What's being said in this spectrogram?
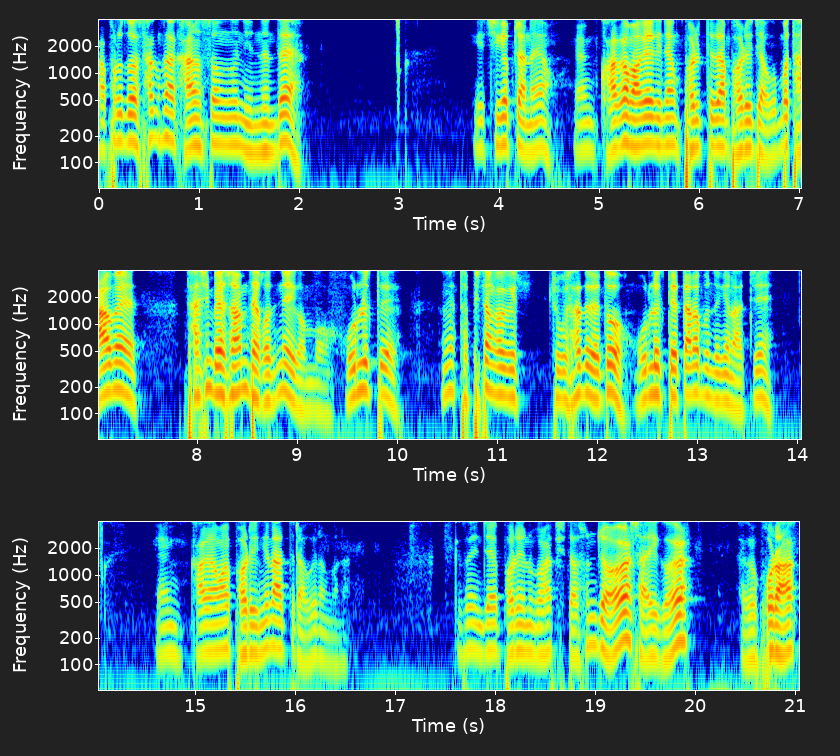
앞으로도 상승 가능성은 있는데 이게 지겹잖아요. 그냥 과감하게 그냥 버릴 때다 버리자고. 뭐 다음에 다시 매수하면 되거든요. 이건 뭐 오를 때 더 비싼 가격 주고 사더라도 오를 때 따라 붙는 게 낫지. 그냥 과감하게 버리는 게 낫더라고 이런 거는. 그래서 이제 버리는 걸 합시다. 손절 자익을. 자, 그리고 보락.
